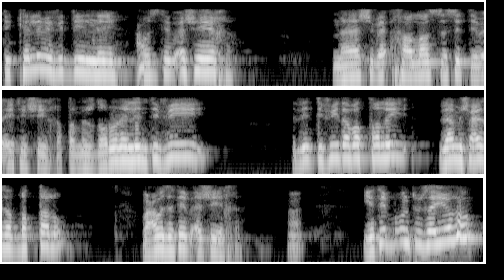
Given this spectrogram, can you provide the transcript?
تتكلمي في الدين ليه؟ عاوز تبقى شيخة. ماشي بقى خلاص يا ست بقيتي شيخة. طب مش ضروري اللي انت فيه. اللي انت فيه ده بطلي لا مش عايزة تبطله. وعاوزة تبقى شيخة. يا تبقوا أنتوا زيهم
